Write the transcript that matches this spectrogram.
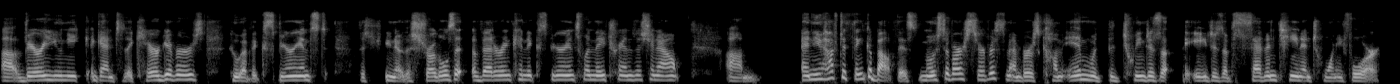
uh, very unique again to the caregivers who have experienced the you know the struggles that a veteran can experience when they transition out um, and you have to think about this. Most of our service members come in with between just the ages of 17 and 24.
